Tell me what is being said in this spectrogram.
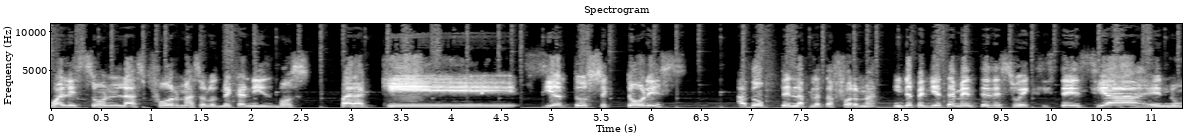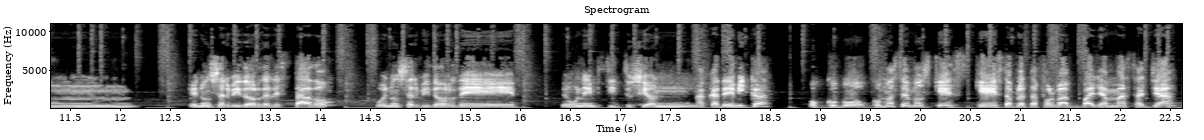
cuáles son las formas o los mecanismos para que ciertos sectores adopten la plataforma, independientemente de su existencia en un, en un servidor del Estado o en un servidor de, de una institución académica, o cómo, cómo hacemos que, es, que esta plataforma vaya más allá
